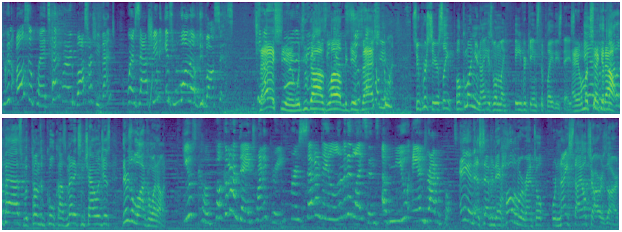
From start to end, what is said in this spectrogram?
You can also play a temporary boss rush event where Zacian is one of the bosses. Team up with four Zacian, other would you guys love to get super Zacian? Pokemon. Super seriously, Pokemon Unite is one of my favorite games to play these days. Hey, I'ma And check with it a out. Battle Pass with tons of cool cosmetics and challenges. There's a lot going on. Use code Pokemon Day 23 for a 7-day limited license of Mew and Dragapult. And a seven-day Holowear rental for nice style Charizard.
